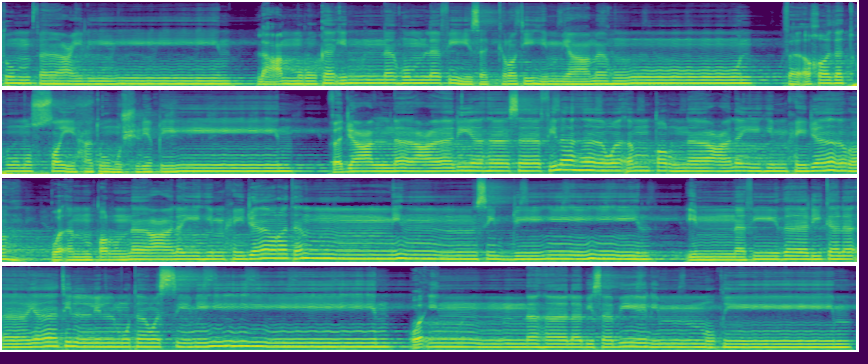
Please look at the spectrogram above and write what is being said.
كنتم فاعلين. لعمرك إنهم لفي سكرتهم يعمهون. فأخذتهم الصيحة مشرقين. فجعلنا عاليها سافلها وأمطرنا عليهم حجارة. وأمطرنا عليهم حجارة من سجيل. إن في ذلك لآيات للمتوسمين. وإنها لبسبيل مقيم.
